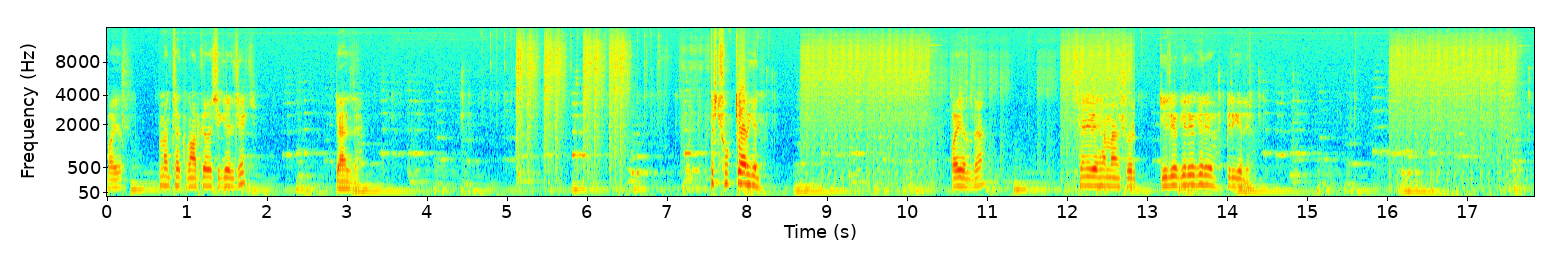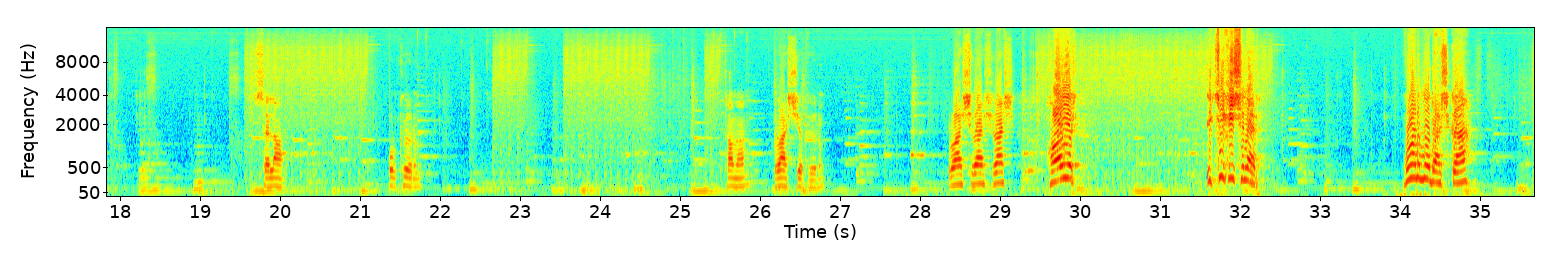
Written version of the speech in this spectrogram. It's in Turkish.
Bayıl. Hemen takım arkadaşı gelecek. Geldi. Çok gergin. Bayıldı. Seni bir hemen şöyle geliyor geliyor geliyor. Biri geliyor. Selam. Korkuyorum. Tamam. Rush yapıyorum. Rush rush rush. Hayır. İki kişiler. Var mı başka?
